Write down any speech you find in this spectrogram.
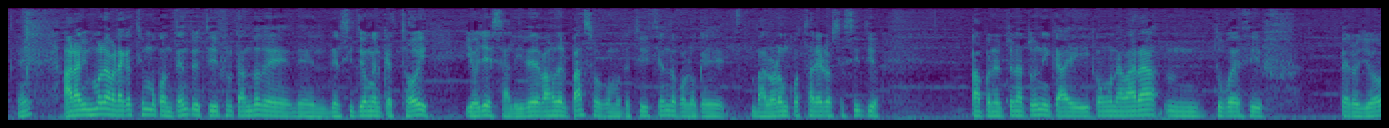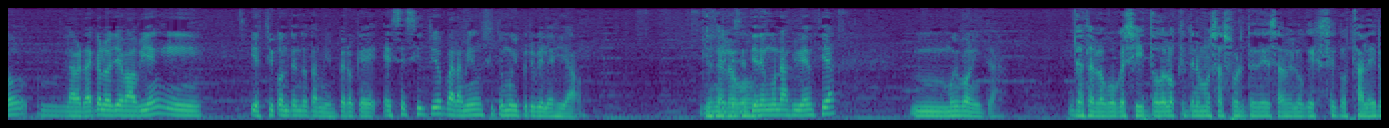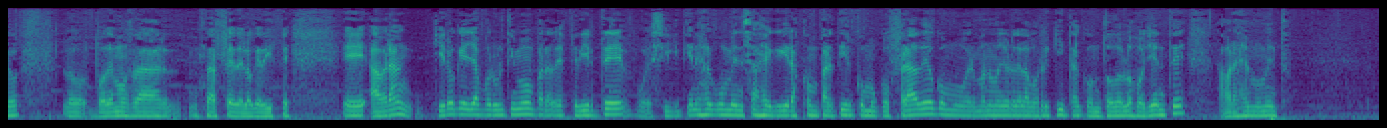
¿Eh? Ahora mismo la verdad que estoy muy contento y estoy disfrutando del sitio en el que estoy. Y oye, salir de debajo del paso, como te estoy diciendo, con lo que valora un costalero ese sitio, para ponerte una túnica y con una vara, mm, tú puedes decir, pero yo mm, la verdad que lo he llevado bien y, estoy contento también. Pero que ese sitio para mí es un sitio muy privilegiado. en el que se tienen unas vivencias mm, muy bonitas. Desde luego que sí, todos los que tenemos esa suerte de saber lo que es ese costalero, lo, podemos dar, dar fe de lo que dice. Eh, Abraham, quiero que ya por último, para despedirte, pues si tienes algún mensaje que quieras compartir como cofrade o como hermano mayor de la borriquita con todos los oyentes, ahora es el momento.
